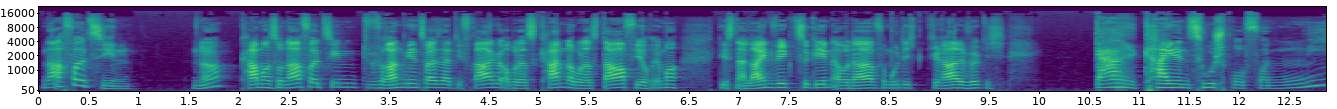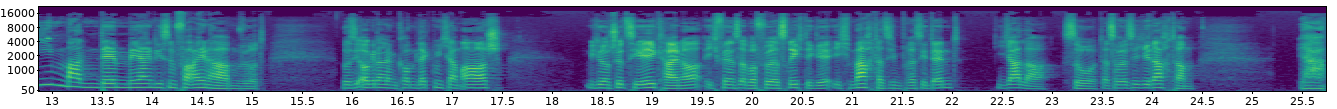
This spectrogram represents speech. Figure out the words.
nachvollziehen. Ne? Kann man so nachvollziehen. Die Vorangehensweise hat die Frage, ob er das kann, ob er das darf, wie auch immer, diesen Alleinweg zu gehen, aber da vermute ich gerade wirklich gar keinen Zuspruch von niemandem mehr in diesem Verein haben wird. Wo sich auch gedacht haben, komm, leck mich am Arsch. Mich unterstützt hier eh keiner. Ich finde es aber für das Richtige. Ich mache das im Präsident. Yalla. So, das wir sich gedacht haben. Ja,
